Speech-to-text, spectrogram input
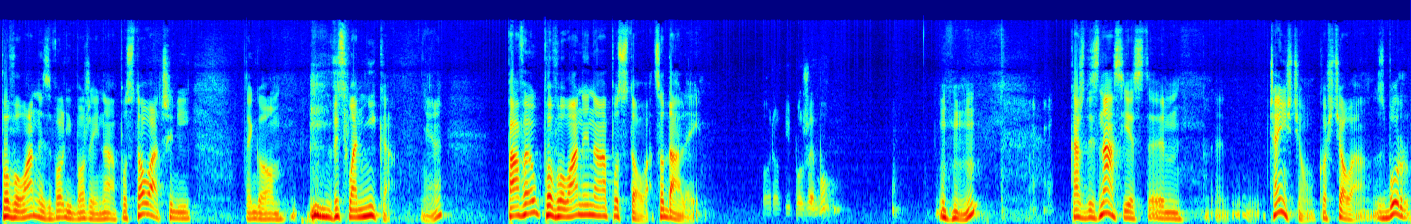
Powołany z woli Bożej na apostoła, czyli tego wysłannika, nie? Paweł powołany na apostoła. Co dalej? Robi Bożemu? Mhm. Każdy z nas jest częścią Kościoła, zbór,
